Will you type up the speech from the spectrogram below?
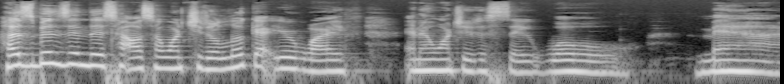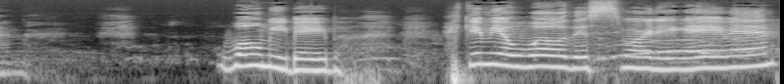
Husbands in this house, I want you to look at your wife and I want you to say, Whoa, man. Whoa, me, babe. Give me a whoa this morning. Amen.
